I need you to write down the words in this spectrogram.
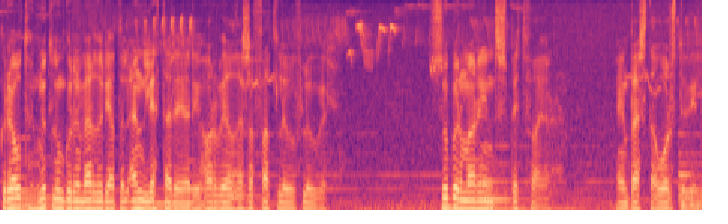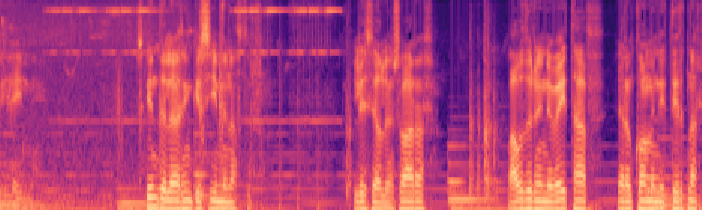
Grjót nullungurinn verður jættul enn léttari er ég horfið á þessa fallegu flugvil. Supermarine Spitfire, einn besta vorstuvíl í heimi. Skyndilega ringir síminn aftur. Liðþjálfinn svarar áðurinn ég veit af er hann komin í dyrnar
